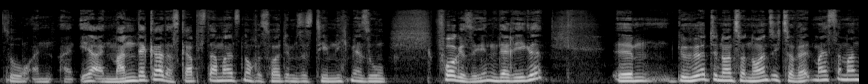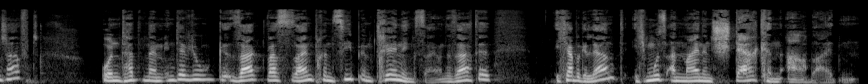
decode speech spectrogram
so ein, ein eher ein Manndecker, das gab es damals noch, ist heute im System nicht mehr so vorgesehen in der Regel ähm, gehörte 1990 zur Weltmeistermannschaft und hat in einem Interview gesagt, was sein Prinzip im Training sei. Und er sagte, ich habe gelernt, ich muss an meinen Stärken arbeiten.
